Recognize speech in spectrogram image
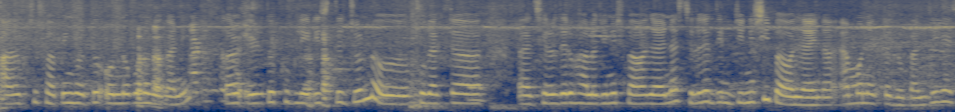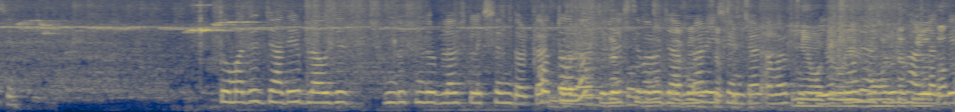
আরও কিছু শপিং হতো অন্য কোনো দোকানে। কারণ এটা তো খুব লেডিসদের জন্য খুব একটা ছেলেদের ভালো জিনিস পাওয়া যায় না। ছেলেদের জিনিসই পাওয়া যায় না এমন একটা দোকান ঠিক আছে? তোমাদের যাদের ব্লাউজের সুন্দর সুন্দর ব্লাউজ কালেকশন দরকার তোমরা চলে আসতে পারো জামনার এই সেন্টার আমার খুব প্রিয়। তোমাদের আসলে ভালো লাগবে।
